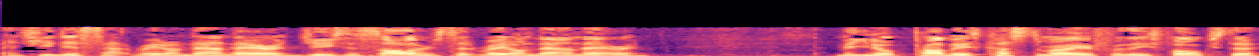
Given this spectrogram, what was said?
And she just sat right on down there, and Jesus saw her sit right on down there. And you know, probably it's customary for these folks to,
